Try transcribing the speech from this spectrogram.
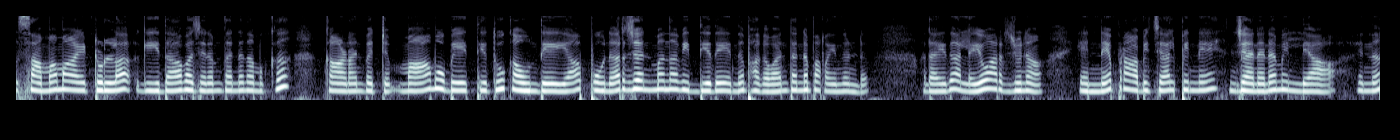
സമമായിട്ടുള്ള ഗീതാവചനം തന്നെ നമുക്ക് കാണാൻ പറ്റും. മാം ഉപേത്യതു കൗന്ദേയ പുനർജന്മന വിദ്യത എന്ന് ഭഗവാൻ തന്നെ പറയുന്നുണ്ട്. അതായത് അല്ലയോ അർജുന എന്നെ പ്രാപിച്ചാൽ പിന്നെ ജനനമില്ല എന്ന്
